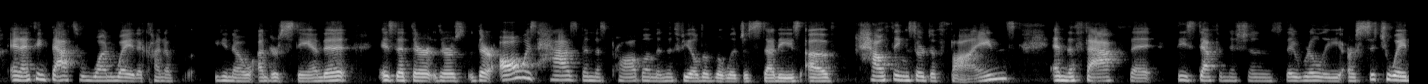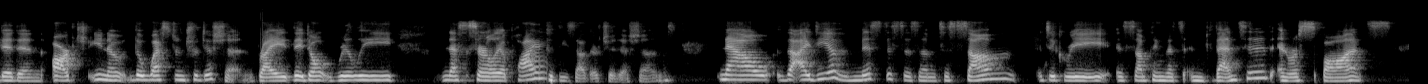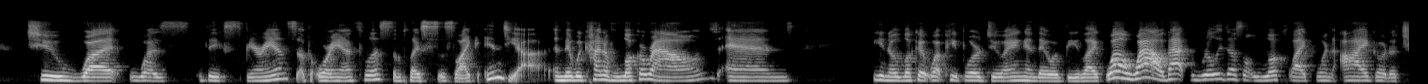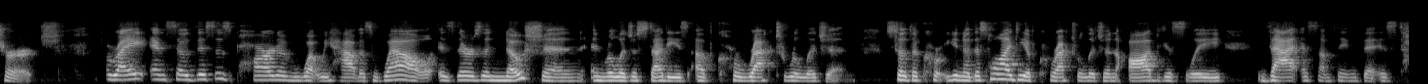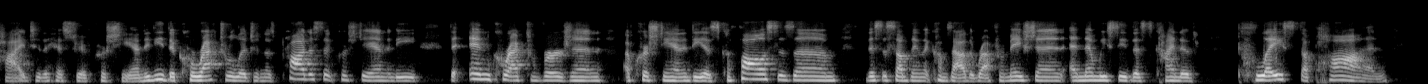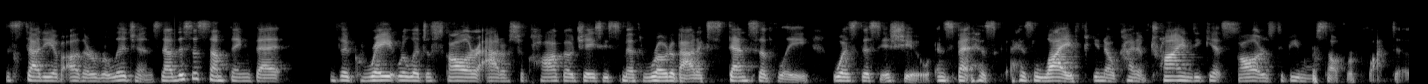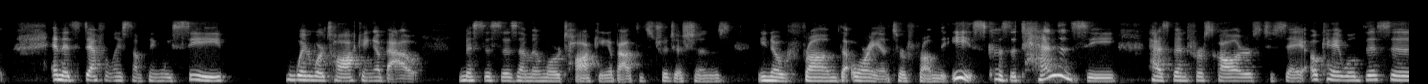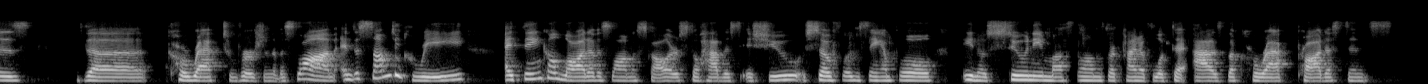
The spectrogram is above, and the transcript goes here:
And I think that's one way to kind of you know understand it is that there there's there always has been this problem in the field of religious studies of how things are defined and the fact that these definitions they really are situated in arch you know the western tradition right? They don't really necessarily apply to these other traditions. Now the idea of mysticism to some degree is something that's invented in response to what was the experience of Orientalists in places like India. And they would kind of look around and, you know, look at what people are doing and they would be like, well, wow, that really doesn't look like when I go to church. right and so this is part of what we have as well is there's a notion in religious studies of correct religion so the you know this whole idea of correct religion obviously that is something that is tied to the history of Christianity. The correct religion is Protestant Christianity. The incorrect version of Christianity is Catholicism. This is something that comes out of the Reformation. And then we see this kind of placed upon the study of other religions. Now, this is something that the great religious scholar out of Chicago, J.Z. Smith, wrote about extensively was this issue and spent his his life, you know, kind of trying to get scholars to be more self-reflective. And it's definitely something we see when we're talking about mysticism and we're talking about these traditions, you know, from the Orient or from the East, because the tendency has been for scholars to say, okay, well, this is the correct version of Islam. And to some degree, I think a lot of Islamic scholars still have this issue. So, for example, you know, Sunni Muslims are kind of looked at as the correct Protestants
